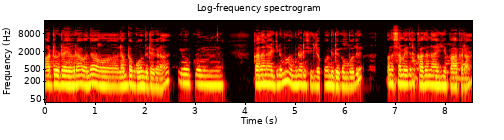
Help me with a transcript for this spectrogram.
ஆட்டோ டிரைவராக வந்து அவன் நம்ப கோந்துட்டு இருக்கிறான். இவன் கதாநாயகனும் முன்னாடி சீட்டில் கோந்துட்டு இருக்கும்போது அந்த சமயத்தில் கதாநாயகியை பார்க்குறான்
